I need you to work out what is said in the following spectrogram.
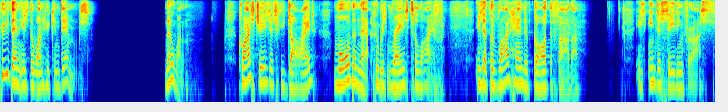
Who then is the one who condemns? No one. Christ Jesus, who died, more than that, who was raised to life, is at the right hand of God the Father, is interceding for us.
